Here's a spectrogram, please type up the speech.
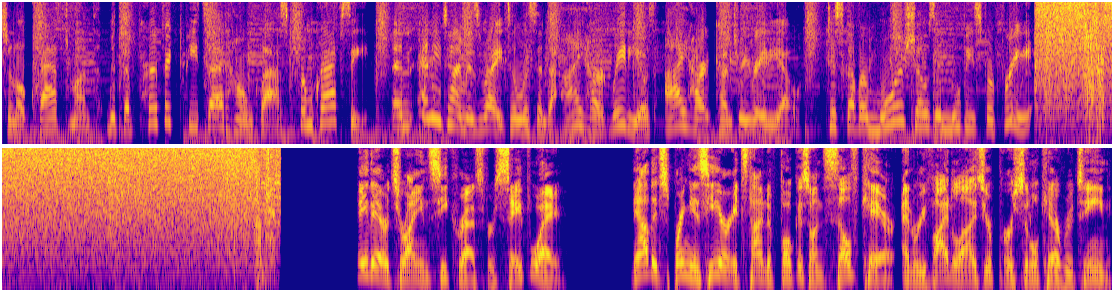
National Craft Month with the perfect pizza at home class from Craftsy. And anytime is right to listen to iHeartRadio's iHeart Country Radio. Discover more shows and movies for free. Hey there, it's Ryan Seacrest for Safeway. Now that spring is here, it's time to focus on self care and revitalize your personal care routine.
